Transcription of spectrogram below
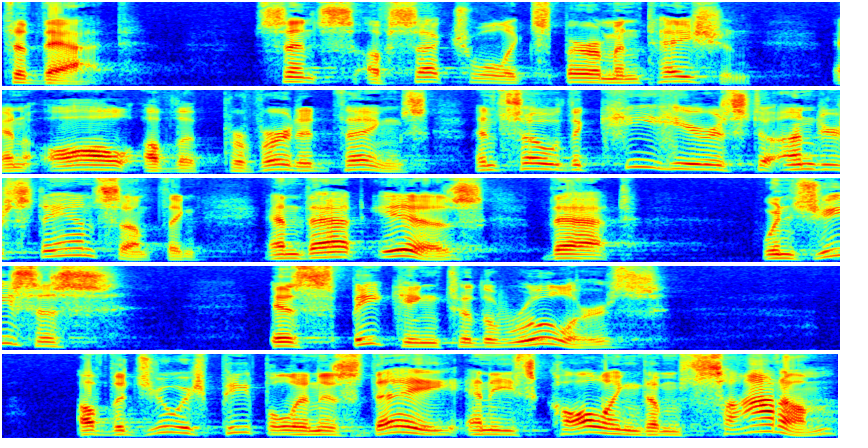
to that sense of sexual experimentation and all of the perverted things. And so the key here is to understand something, and that is that when Jesus is speaking to the rulers of the Jewish people in his day, and he's calling them Sodom,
